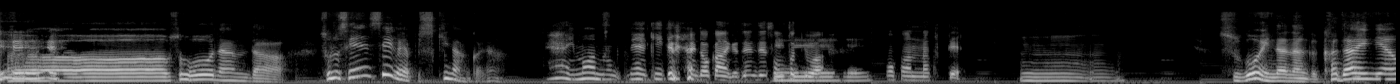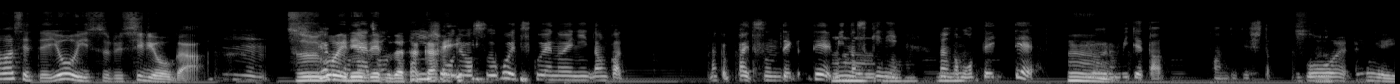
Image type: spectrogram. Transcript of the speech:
ああ、そうなんだ。その先生がやっぱ好きなんかな？ね、今のね聞いてみないと分かんないけど全然その時はえー分かんなくて、うーん。すごいな、なんか課題に合わせて用意する資料がうん、すごいレベルが高い。結構ねではすごい机の上になんかなんかいっぱい積んでてみんな好きになんか持って行ってういろいろん、見てた感じでした。すごい。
